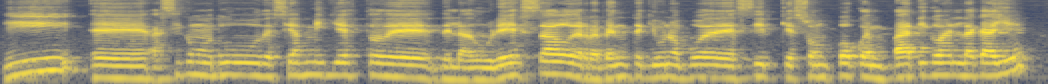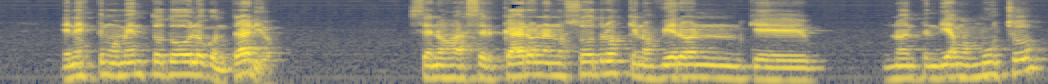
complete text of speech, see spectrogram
Y eh, así como tú decías, Miki, esto de, de, la dureza o de repente que uno puede decir que son poco empáticos en la calle, en este momento todo lo contrario. Se nos acercaron a nosotros, que nos vieron que no entendíamos mucho,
